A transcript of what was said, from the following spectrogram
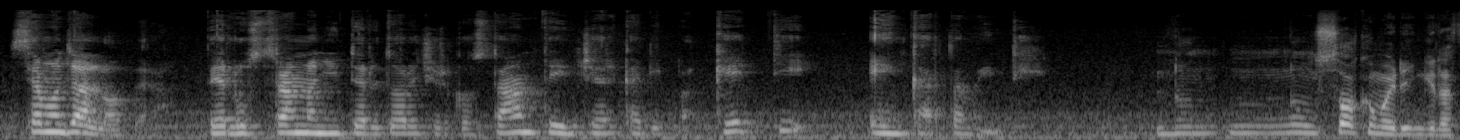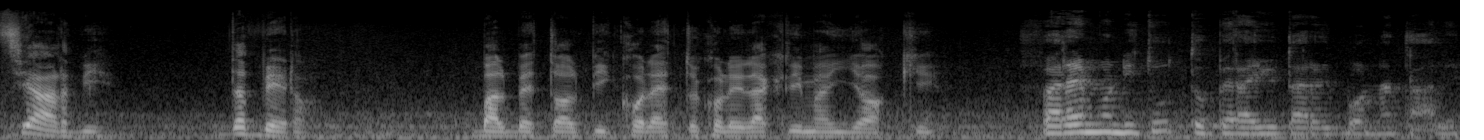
Siamo già all'opera, perlustrando ogni territorio circostante in cerca di pacchetti e incartamenti. Non, non so come ringraziarvi. Davvero. balbettò il piccoletto con le lacrime agli occhi. Faremo di tutto per aiutare il buon Natale.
